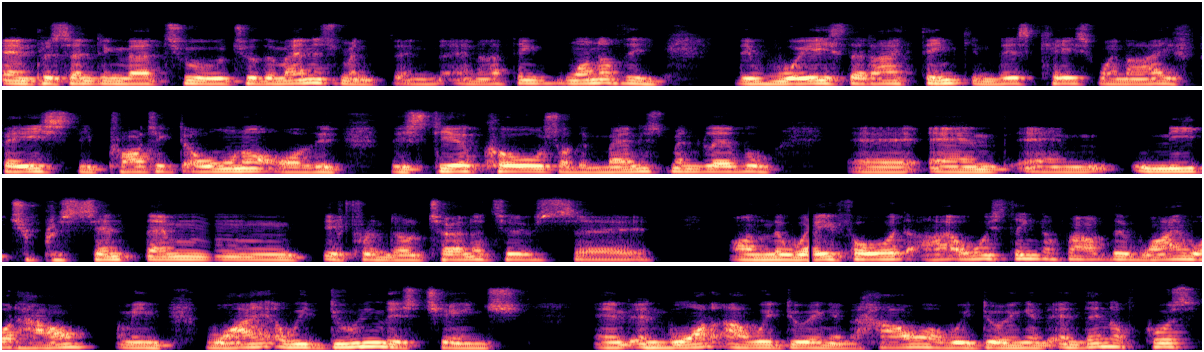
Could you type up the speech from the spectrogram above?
and presenting that to to the management. And and I think one of the the ways that I think in this case, when I face the project owner or the the SteerCo or the management level, uh, and and need to present them different alternatives. Uh, on the way forward, I always think about the why, what, how. I mean, why are we doing this change? And and what are we doing and how are we doing it? And then of course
